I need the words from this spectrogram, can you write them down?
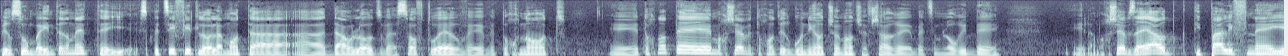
פרסום באינטרנט, ספציפית לעולמות ה downloads וה software ותוכנות, תוכנות מחשב ותוכנות ארגוניות שונות שאפשר בעצם להוריד למחשב. זה היה עוד טיפה לפני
